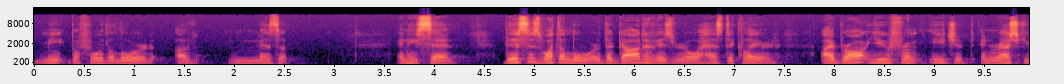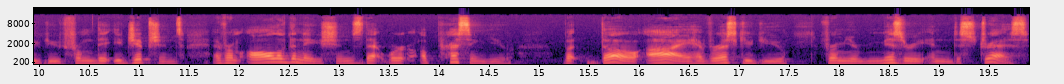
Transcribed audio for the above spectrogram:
meet before the Lord of Mizpah. And he said, This is what the Lord, the God of Israel, has declared. I brought you from Egypt and rescued you from the Egyptians and from all of the nations that were oppressing you. But though I have rescued you from your misery and distress.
